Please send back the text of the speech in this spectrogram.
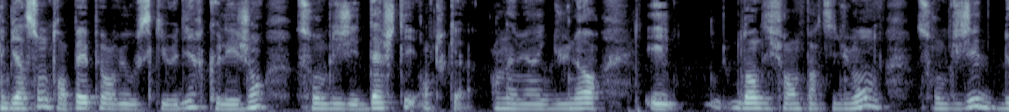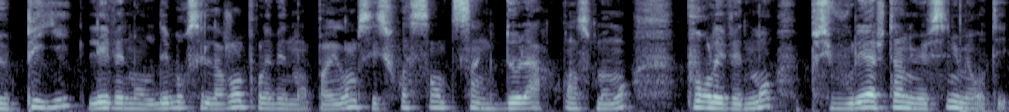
eh bien, sont en pay-per-view, ce qui veut dire que les gens sont obligés d'acheter, en tout cas en Amérique du Nord et dans différentes parties du monde, sont obligés de payer l'événement, de débourser de l'argent pour l'événement. Par exemple, c'est 65 dollars en ce moment pour l'événement, si vous voulez acheter un UFC numéroté.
